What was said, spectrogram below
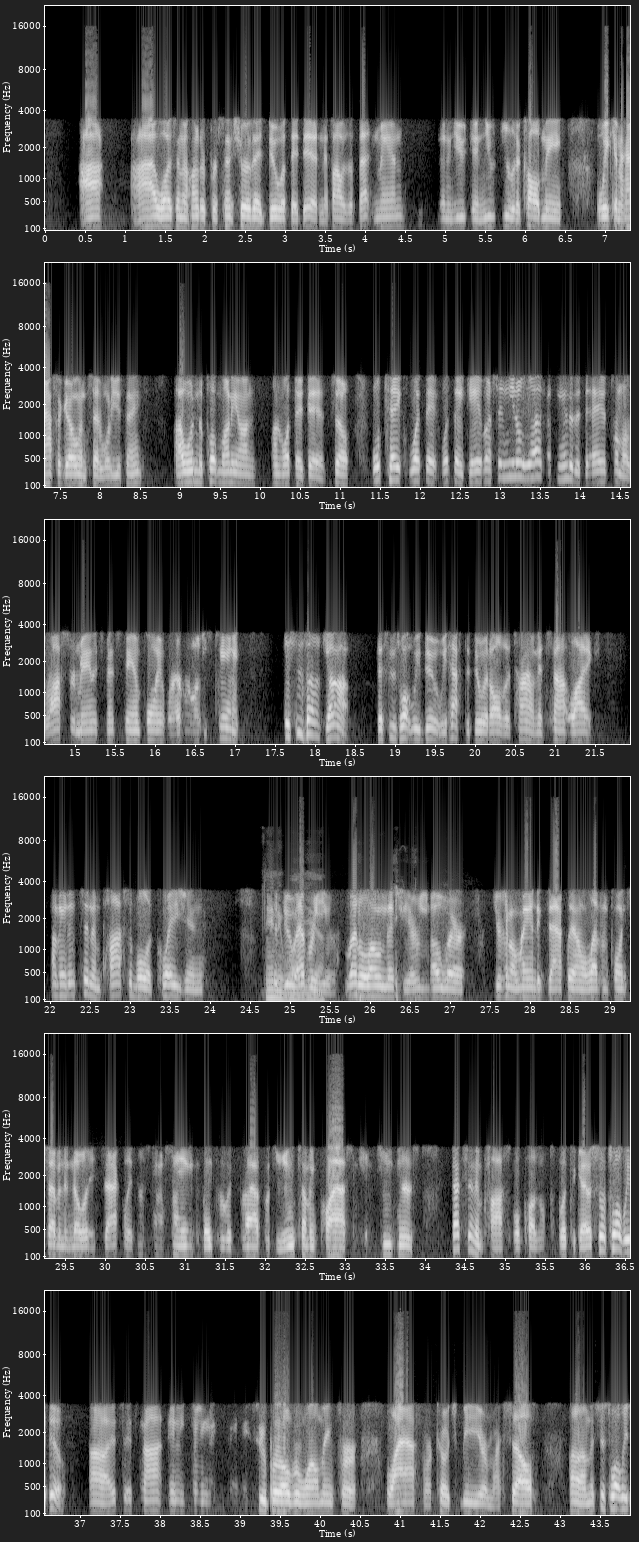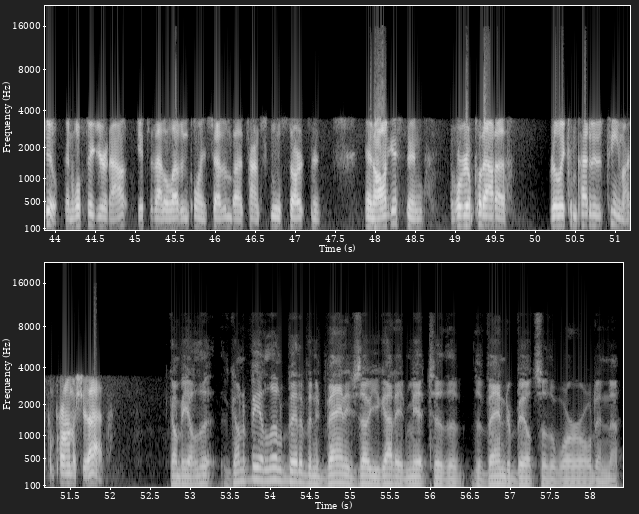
I I wasn't a hundred percent sure they'd do what they did. And if I was a betting man, and you and you you would have called me a week and a half ago and said, "What do you think?" I wouldn't have put money on on what they did. So we'll take what they what they gave us. And you know what? At the end of the day, from a roster management standpoint, where everyone just panicked, this is our job. This is what we do. We have to do it all the time. It's not like, I mean, it's an impossible equation to do every yeah. year, let alone this year, you know, where you're going to land exactly on 11.7 and know exactly who's going to sign the Major League draft with your incoming class and your juniors. that's an impossible puzzle to put together. So it's what we do. Uh, it's it's not anything super overwhelming for Laugh or Coach B or myself. Um, it's just what we do, and we'll figure it out. Get to that 11.7 by the time school starts in in August, and we're going to put out a really competitive team. I can promise you that. Going to be a li- going to be a little bit of an advantage, though. You got to admit to the the Vanderbilts of the world and the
